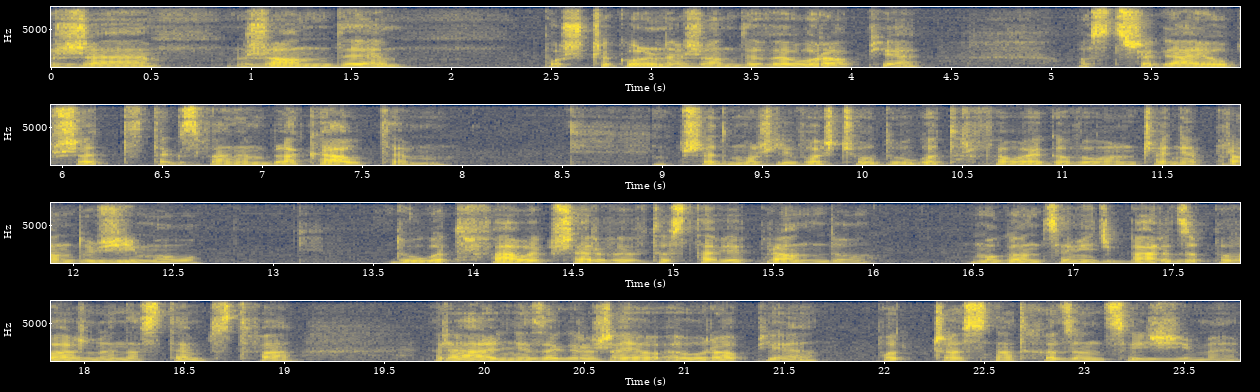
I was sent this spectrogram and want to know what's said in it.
że rządy, poszczególne rządy w Europie ostrzegają przed tak zwanym blackoutem, przed możliwością długotrwałego wyłączenia prądu zimą. Długotrwałe przerwy w dostawie prądu, mogące mieć bardzo poważne następstwa, realnie zagrażają Europie podczas nadchodzącej zimy.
